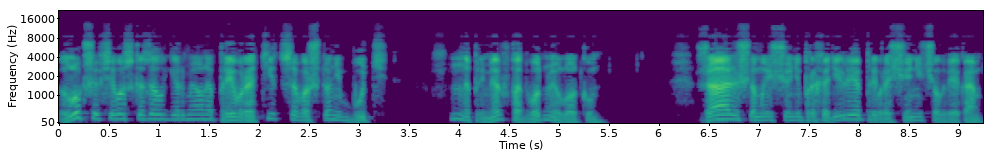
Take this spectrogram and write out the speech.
Лучше всего, — сказал Гермиона, — превратиться во что-нибудь, например, в подводную лодку. Жаль, что мы еще не проходили превращение человека.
